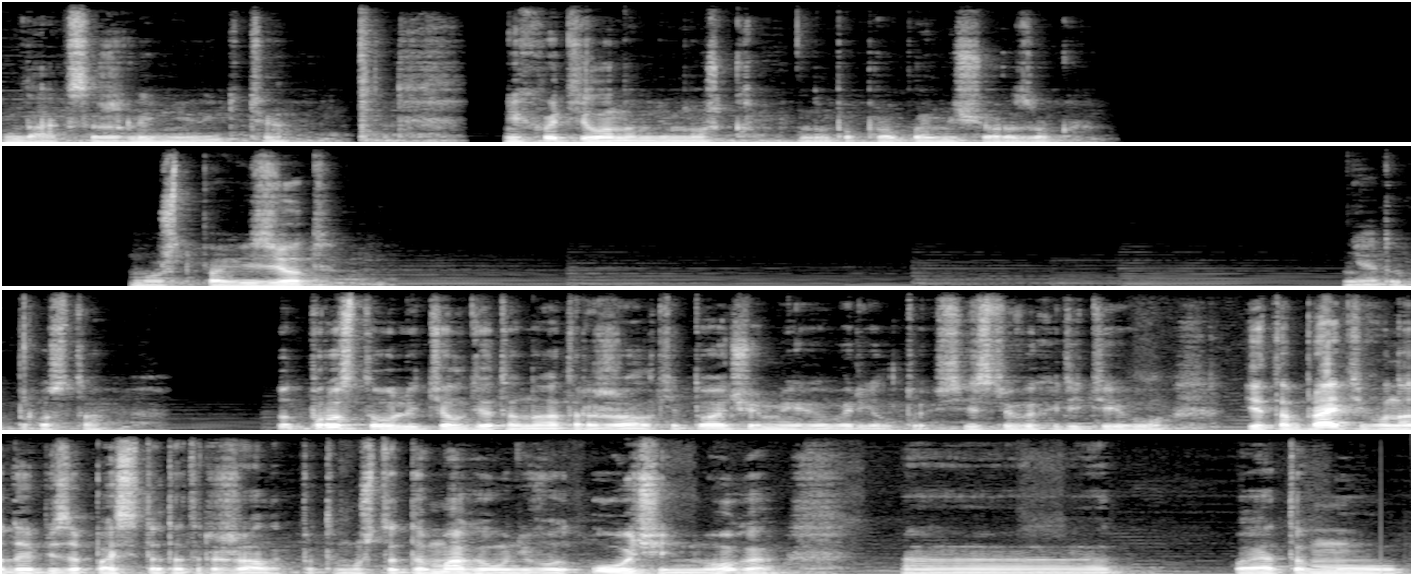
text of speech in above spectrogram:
Да, к сожалению, видите. Не хватило нам немножко. Ну, попробуем еще разок. Может, повезет. Нет, тут просто... Тут просто улетел где-то на отражалке, то, о чем я и говорил. То есть, если вы хотите его где-то брать, его надо обезопасить от отражалок, потому что дамага у него очень много. А, поэтому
